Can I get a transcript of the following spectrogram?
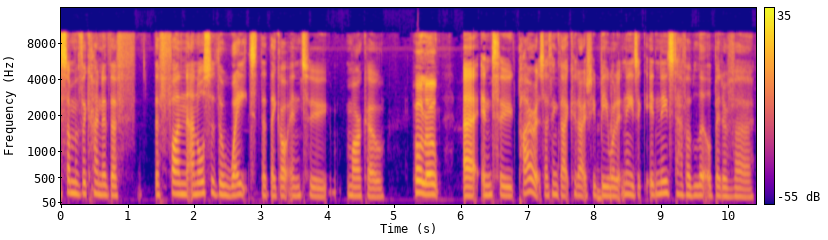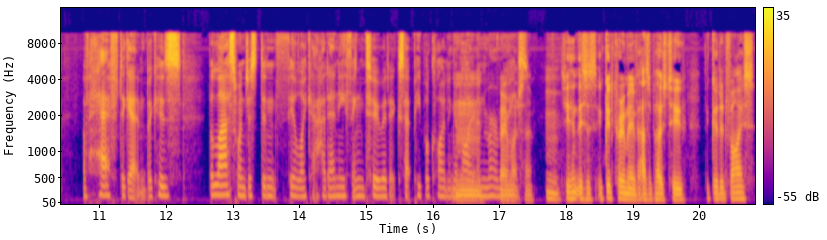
some of the kind of the f- the fun and also the weight that they got into Marco Polo. uh, into Pirates. I think that could actually be what it needs. It, it needs to have a little bit of uh, of heft again because the last one just didn't feel like it had anything to it except people clowning about Mm, and mermaids. Very much so. Mm. So you think this is a good career move as opposed to the good advice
